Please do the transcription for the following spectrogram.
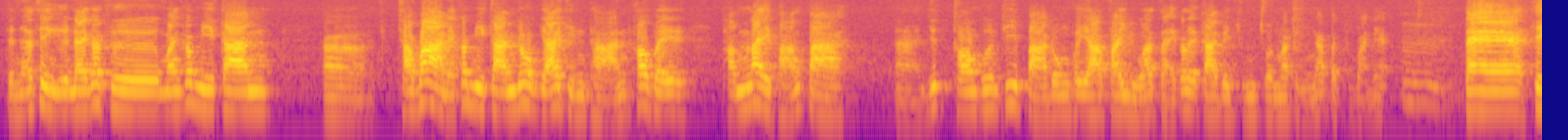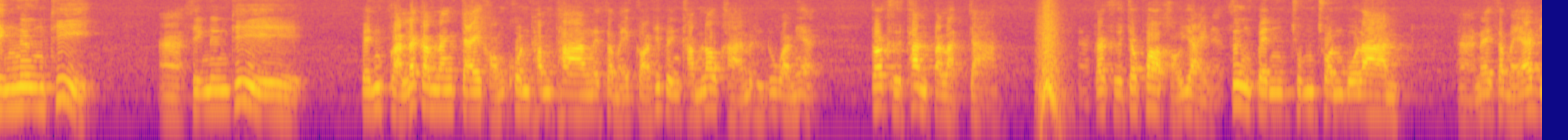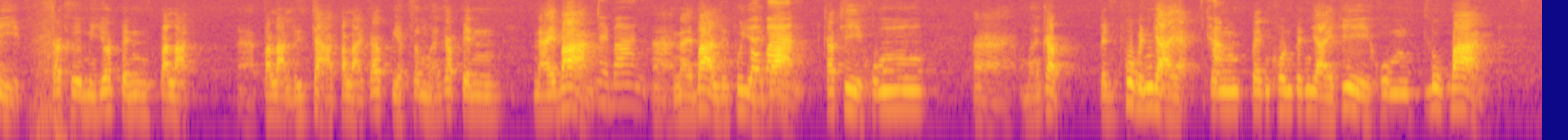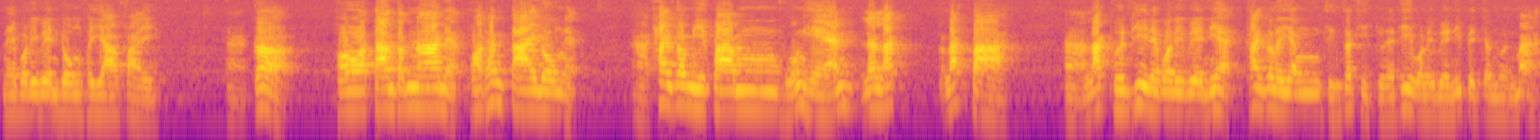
แต่เหนือสิ่งอื่นใดก็คือมันก็มีการเอ่อชาวบ้านเนี่ยก็มีการโยกย้ายถิ่นฐานเข้าไปทำไร่ผางป่าอ่ายึดครองพื้นที่ป่าดงพญาไฟอยู่อาศัยก็เลยกลายเป็นชุมชนมาถึงณปัจจุบันเนี่ย อืม แต่สิ่งหนึ่งที่อ่าสิ่งหนึ่งที่ เป็นขวัญและกำลังใจของคนทำทางในสมัยก่อนที่เป็นคำเล่าขานมาถึงทุกวันเนี่ยก็คือท่านประหลัดจางอ่าก็คือเจ้าพ่อเขาใหญ่เนี่ยซึ่งเป็นชุมชนโบราณอ่าในสมัยอดีตก็คือมียศเป็นประหลัดอ่าประหลัดหรือจ่าประหลัดก็เปรียบเสมือนกับเป็นนายบ้านในบ้านอ่านายบ้านหรือผู้ใหญ่พ่อบ้าบ้านนก็ที่คุมอ่าเหมือนกับเป็นผู้เป็นใหญ่อะค่ะเป็นเป็นคนเป็นใหญ่ที่คุมลูกบ้าน ในบริเวณดงพญาไฟอ่า ก็พอตามตำนานเนี่ยพอท่านตายลงเนี่ยท่านก็มีความหวงแหนและรักรักป่าอ่ารักพื้นที่ในบริเวณเนี้ยท่านก็เลยยังสิงสถิตอยู่ในที่บริเวณนี้เป็นจำนวนมาก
